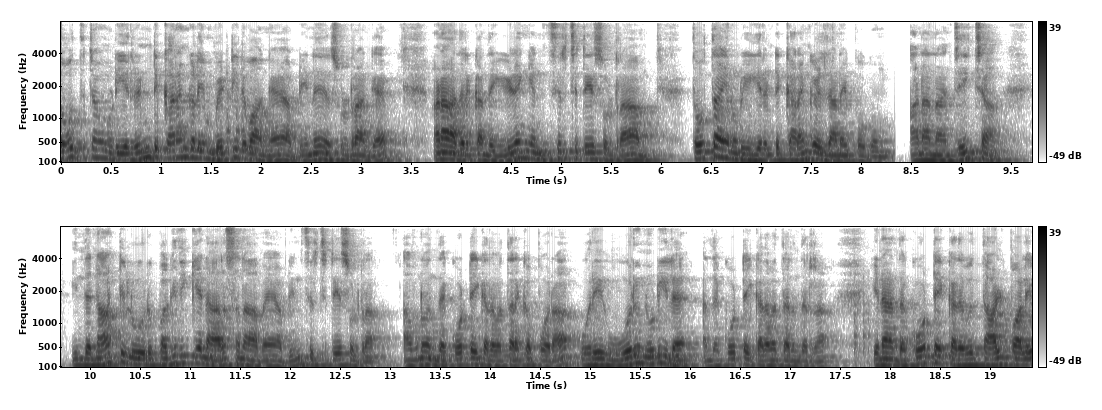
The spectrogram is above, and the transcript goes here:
தோத்துட்டா உன்னுடைய ரெண்டு கரங்களையும் வெட்டிடுவாங்க அப்படின்னு சொல்கிறாங்க ஆனால் அதற்கு அந்த இளைஞன் சிரிச்சுட்டே சொல்கிறான் தோத்தா என்னுடைய இரண்டு கரங்கள் தானே போகும். ஆனால் நான் ஜெயிச்சா இந்த நாட்டில் ஒரு பகுதிக்கே நான் அரசனாவேன் அப்படின்னு சிரிச்சுட்டே சொல்கிறான் அவனும் அந்த கோட்டை கதவை திறக்க போகிறான் ஒரே ஒரு நொடியில் அந்த கோட்டை கதவை திறந்துடுறான். ஏன்னா அந்த கோட்டை கதவு தாழ்பாலே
